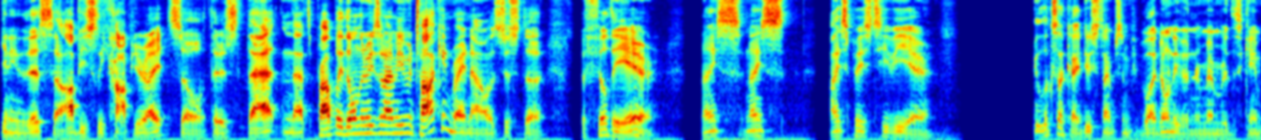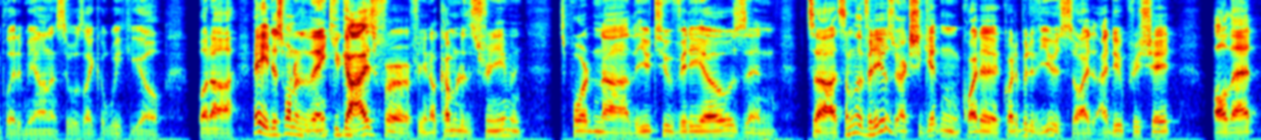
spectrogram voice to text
beginning of this. Uh, obviously copyright, so there's that, and that's probably the only reason I'm even talking right now is just to to fill the air. Nice, nice iSpacedTV air. It looks like I do snipe some people. I don't even remember this gameplay to be honest. It was like a week ago. But uh, hey, just wanted to thank you guys for, for you know coming to the stream and supporting uh, the YouTube videos and uh, some of the videos are actually getting quite a quite a bit of views. So I, I do appreciate all that.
